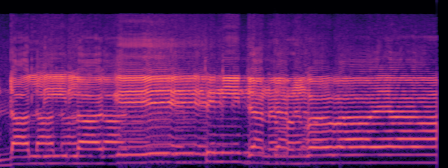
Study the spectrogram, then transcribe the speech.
ਡਾਲੀ ਲਾਗੇ ਤਿਨੀ ਜਨਮ ਗਵਾਇਆ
